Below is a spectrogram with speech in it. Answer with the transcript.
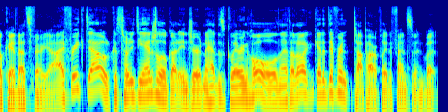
Okay, that's fair. Yeah, I freaked out because Tony DeAngelo got injured, and I had this glaring hole, and I thought, oh, I could get a different top power play defenseman, but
